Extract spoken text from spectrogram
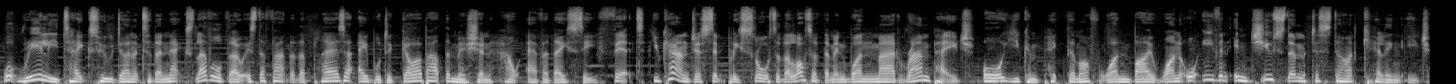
What really takes Who Done It to the next level, though, is the fact that the players are able to go about the mission however they see fit. You can just simply slaughter the lot of them in one mad rampage, or you can pick them off one by one, or even induce them to start killing each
